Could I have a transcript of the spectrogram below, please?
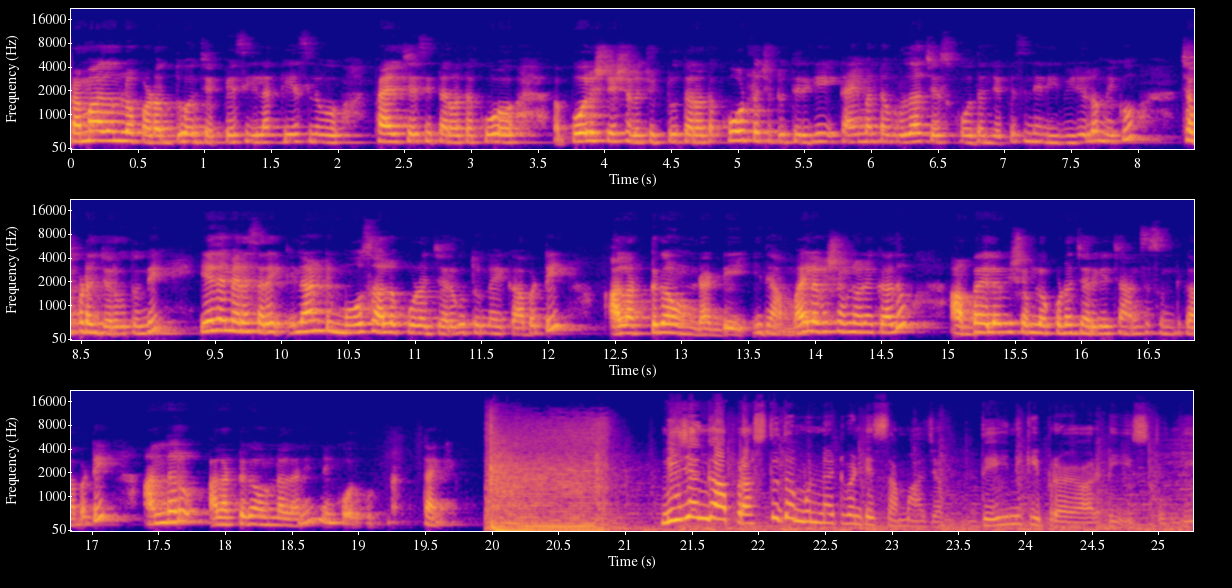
ప్రమాదంలో పడొద్దు అని చెప్పేసి ఇలా కేసులు ఫైల్ చేసి తర్వాత కో పోలీస్ స్టేషన్ల చుట్టూ తర్వాత కోర్టుల చుట్టూ తిరిగి టైం అంతా వృధా చేసుకోవద్దని చెప్పేసి నేను ఈ వీడియోలో మీకు చెప్పడం జరుగుతుంది. ఏదేమైనా సరే ఇలాంటి మోసాలు కూడా జరుగుతున్నాయి కాబట్టి అలర్ట్గా ఉండండి. ఇది అమ్మాయిల విషయంలోనే కాదు అబ్బాయిల విషయంలో కూడా జరిగే ఛాన్సెస్ ఉంది కాబట్టి అందరూ అలర్ట్గా ఉండాలని నేను కోరుకుంటున్నాను. Thank you. నిజంగా ప్రస్తుతం ఉన్నటువంటి సమాజం దేనికి ప్రయారిటీ ఇస్తుంది?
